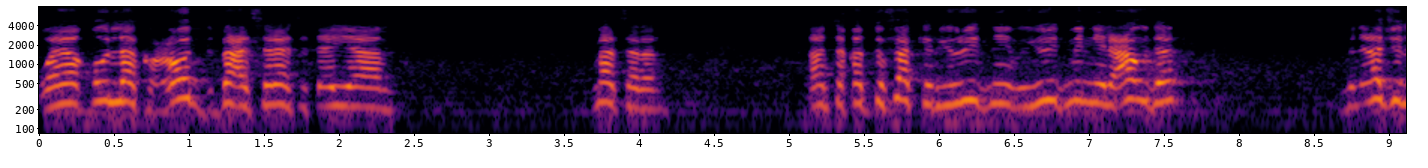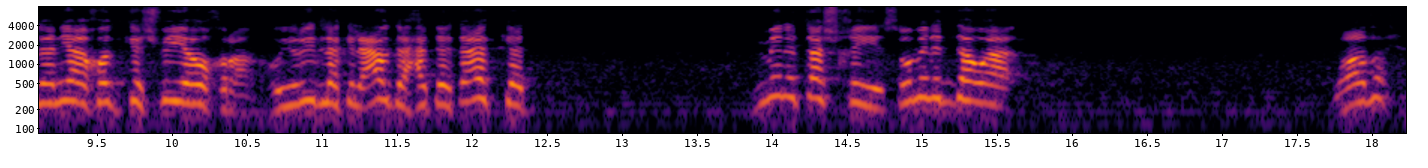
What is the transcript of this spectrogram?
ويقول لك عد بعد ثلاثة أيام. مثلا أنت قد تفكر يريدني يريد مني العودة من أجل أن يأخذ كشفية أخرى ويريد لك العودة حتى يتأكد من التشخيص ومن الدواء. واضح؟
